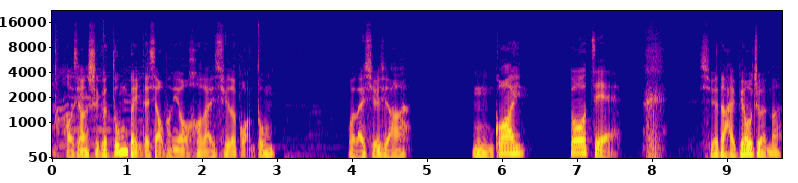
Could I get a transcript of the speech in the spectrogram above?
好像是个东北的小朋友，后来去了广东。我来学学哈，嗯，乖，多谢，学的还标准吗？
